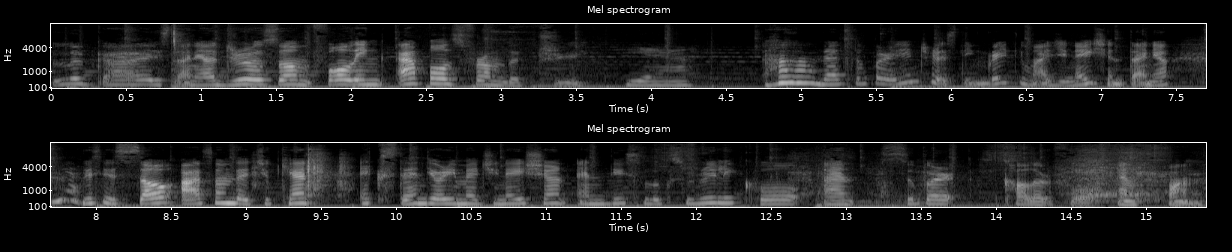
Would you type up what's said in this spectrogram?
Look guys, Tanja drew some falling apples from the tree. Yeah. That's super interesting. Great imagination, Tanja. Yeah. This is so awesome that you can extend your imagination and this looks really cool and super colorful and fun.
